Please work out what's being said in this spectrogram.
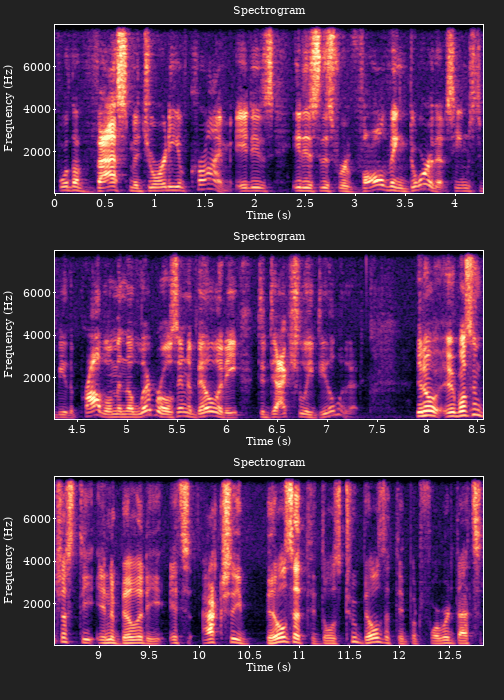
for the vast majority of crime. It is it is this revolving door that seems to be the problem, and the Liberals' inability to actually deal with it. You know, it wasn't just the inability; it's actually bills that they, those two bills that they put forward that's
